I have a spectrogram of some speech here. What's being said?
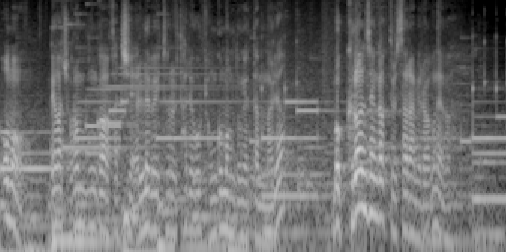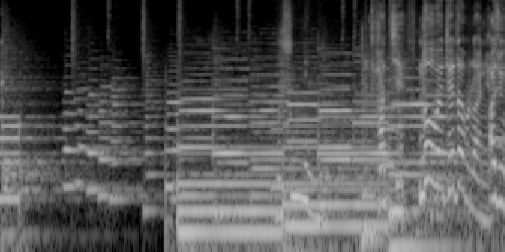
어머 내가 저런 분과 같이 엘리베이터를 타려고 경고망동했단 말이야? 뭐 그런 생각 들 사람이라고 내가 대답을 하냐? 아주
